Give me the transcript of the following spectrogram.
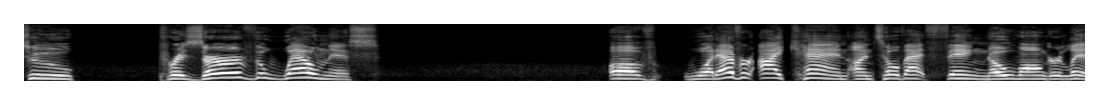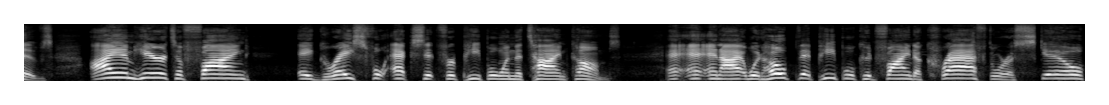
to preserve the wellness of whatever I can until that thing no longer lives. I am here to find a graceful exit for people when the time comes. And, and, I would hope that people could find a craft or a skill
